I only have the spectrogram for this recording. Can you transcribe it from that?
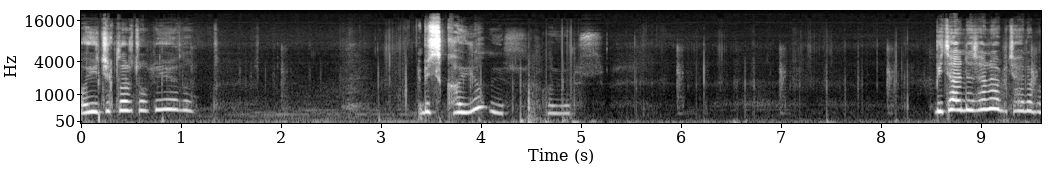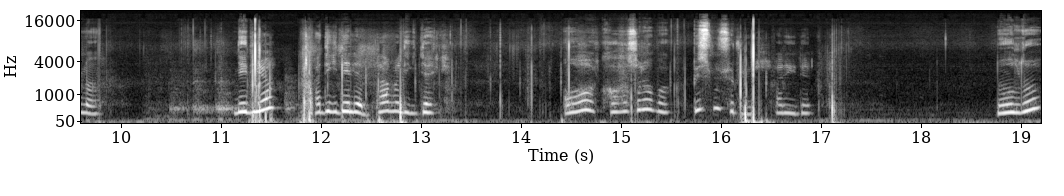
Ayıcıkları toplayalım. Biz kayıyor muyuz? Kayıyoruz. Bir tane sana bir tane buna. Ne diyor? Hadi gidelim. Tamam hadi gidelim. Aa kafasına bak. Biz mi sürüyoruz? Hadi gidelim. Ne oldu?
